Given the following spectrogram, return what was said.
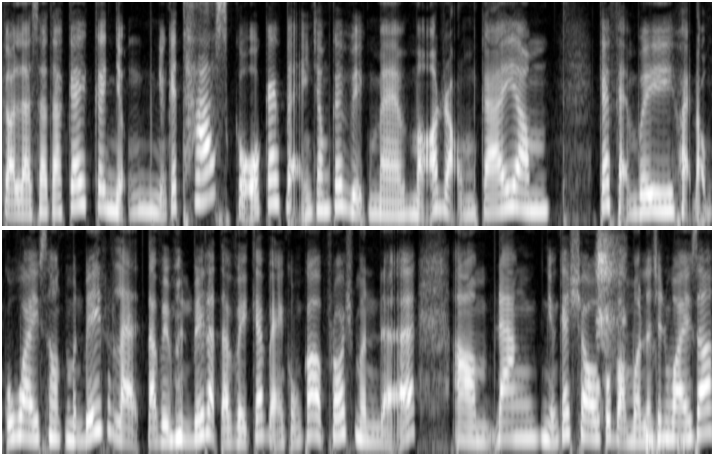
gọi là sao ta cái cái những những cái task của các bạn trong cái việc mà mở rộng cái um, cái phạm vi hoạt động của Wave xong mình biết là tại vì mình biết là tại vì các bạn cũng có approach mình để um, đăng những cái show của bọn mình lên trên Wave á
